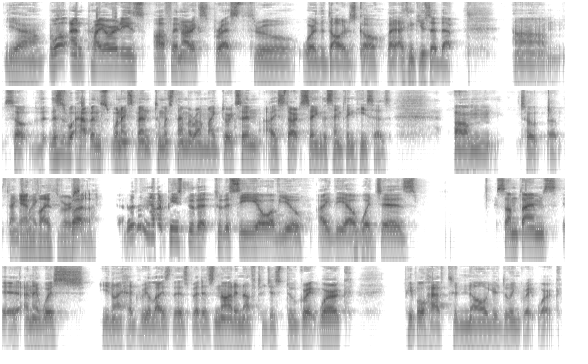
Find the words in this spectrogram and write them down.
yeah. Well, and priorities often are expressed through where the dollars go. Like I think you said that. Um, so th- this is what happens when I spend too much time around Mike Duerksen. I start saying the same thing he says. Um, so uh, thanks, and Mike. vice versa. But there's another piece to the to the CEO of you idea, mm-hmm. which is sometimes, uh, and I wish you know I had realized this, but it's not enough to just do great work. People have to know you're doing great work.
